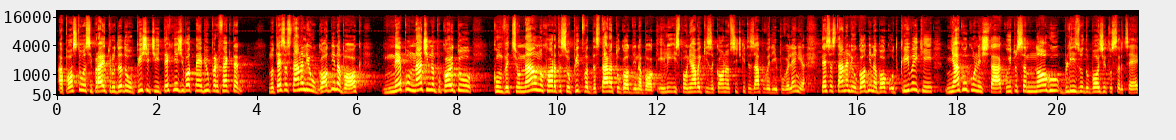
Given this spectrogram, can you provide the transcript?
апостола си прави труда да опише, че и техният живот не е бил перфектен. Но те са станали угодни на Бог не по начина по който конвенционално хората се опитват да станат угодни на Бог или изпълнявайки закона всичките заповеди и повеления, те са станали угодни на Бог, откривайки няколко неща, които са много близо до Божието сърце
